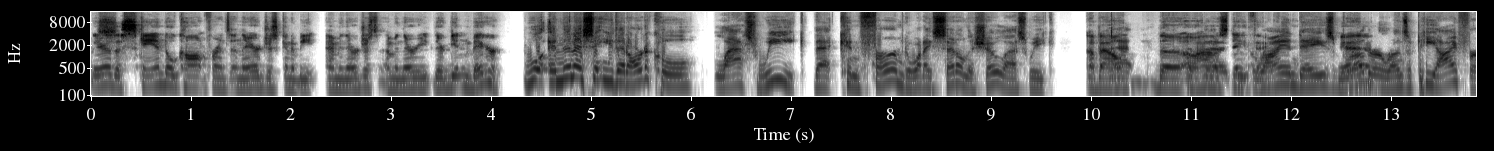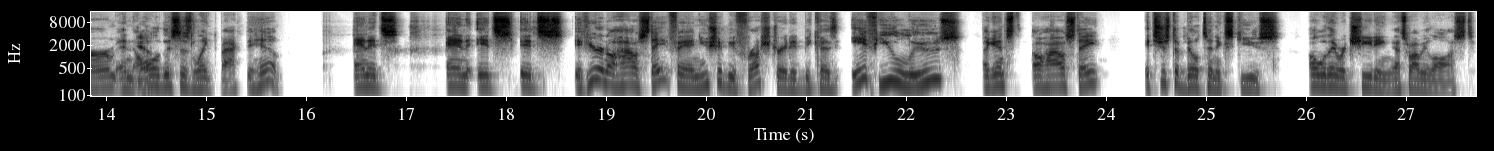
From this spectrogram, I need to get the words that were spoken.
they're the scandal conference, and they're just going to be. I mean, they're just. I mean, they're they're getting bigger. Well, and then I sent you that article last week that confirmed what I said on the show last week about the Ohio the, State. Thing. Ryan Day's brother runs a PI firm, and all of this is linked back to him. And it's and it's it's if you're an Ohio State fan, you should be frustrated because if you lose against Ohio State, it's just a built-in excuse. Oh well, they were cheating. That's why we lost.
